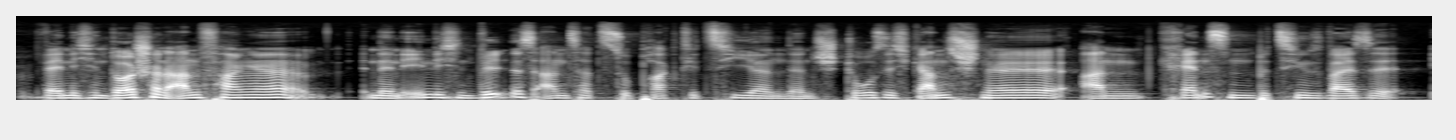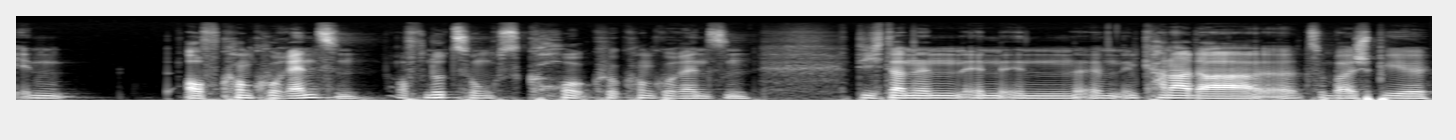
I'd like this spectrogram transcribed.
wenn ich in Deutschland anfange, einen ähnlichen Wildnisansatz zu praktizieren, dann stoße ich ganz schnell an Grenzen beziehungsweise in, auf Konkurrenzen, auf Nutzungskonkurrenzen, die ich dann in, in, in, in Kanada äh, zum Beispiel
